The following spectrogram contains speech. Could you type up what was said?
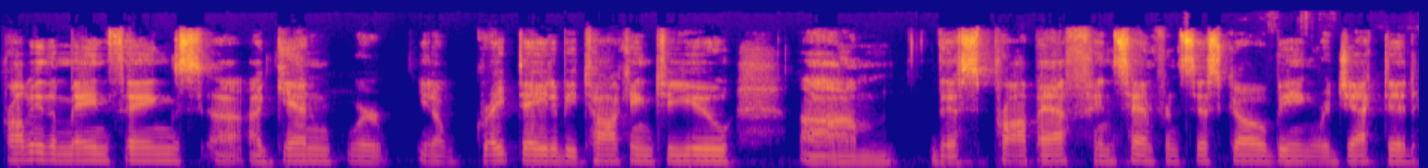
probably the main things. Uh, again we're you know great day to be talking to you. Um, this prop f in san francisco being rejected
